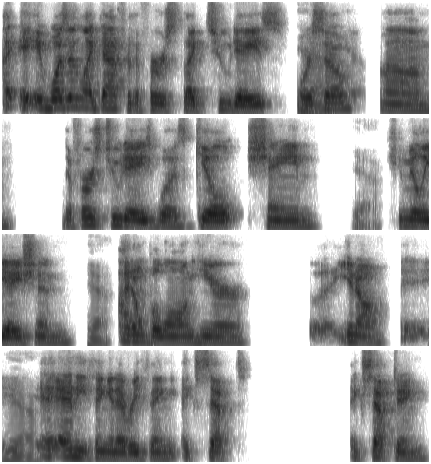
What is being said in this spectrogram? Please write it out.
I, it it wasn't like that for the first like two days or Yeah. so. Um, the first two days was guilt, shame, Yeah, humiliation. yeah, I don't belong here. You know, Yeah. anything and everything except accepting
